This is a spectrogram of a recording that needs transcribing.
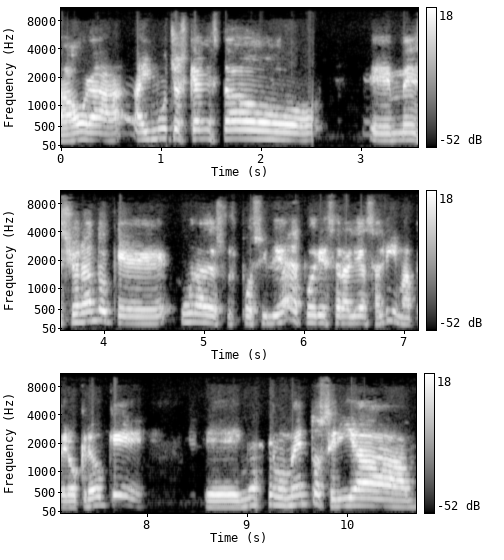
Ahora, hay muchos que han estado eh, mencionando que una de sus posibilidades podría ser Alianza Lima, pero creo que eh, en este momento sería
